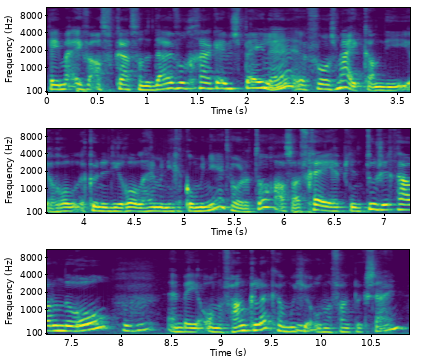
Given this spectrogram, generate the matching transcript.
hey, maar even advocaat van de duivel ga ik even spelen. Hè? Volgens mij kan die rol, kunnen die rollen helemaal niet gecombineerd worden, toch? Als FG heb je een toezichthoudende rol mm-hmm. En ben je onafhankelijk. Dan moet je mm-hmm. onafhankelijk zijn.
